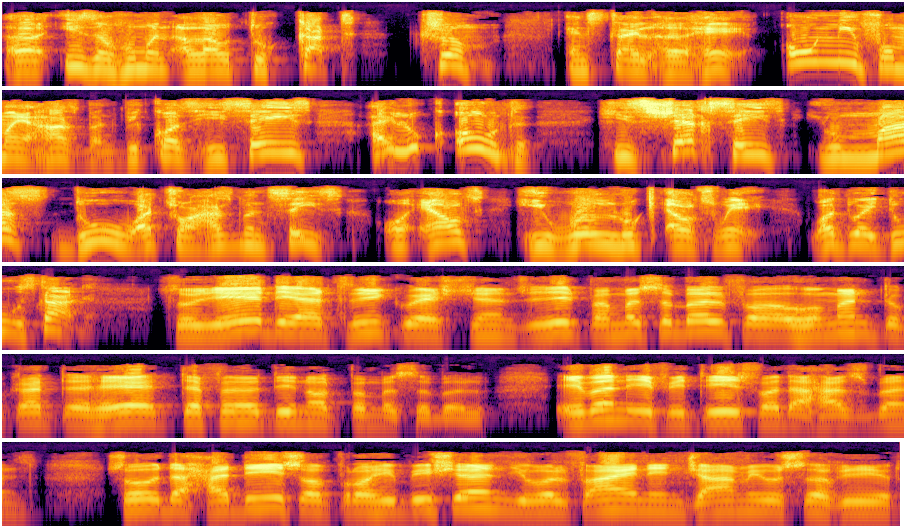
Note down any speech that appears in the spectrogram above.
uh, is a woman allowed to cut, trim, and style her hair only for my husband because he says I look old? His sheikh says you must do what your husband says or else he will look elsewhere. What do I do, Ustad? So here there are three questions. Is it permissible for a woman to cut her hair? Definitely not permissible. Even if it is for the husband. So the hadith of prohibition you will find in Jami'u Saghir.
